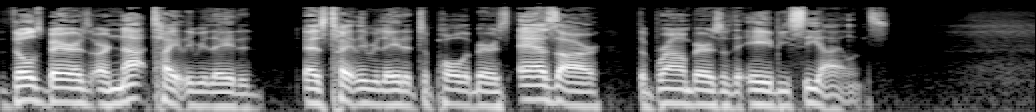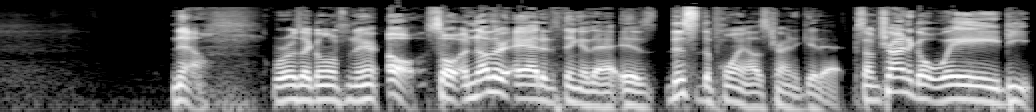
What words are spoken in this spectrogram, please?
those bears are not tightly related, as tightly related to polar bears as are the brown bears of the ABC Islands. Now, where was I going from there? Oh, so another added thing of that is this is the point I was trying to get at because I'm trying to go way deep.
